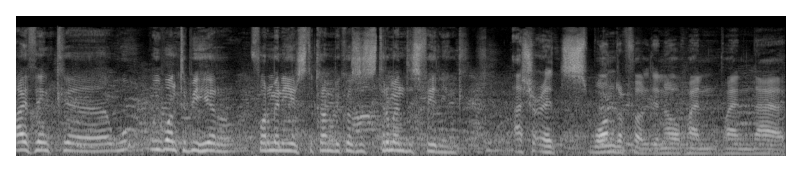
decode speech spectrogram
I think uh, we want to be here for many years to come because it's a tremendous feeling. Sure, it's wonderful, you know, when when uh,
